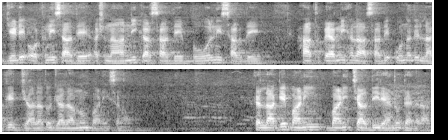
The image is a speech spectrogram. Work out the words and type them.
ਜਿਹੜੇ ਉੱਠ ਨਹੀਂ ਸਕਦੇ, ਇਸ਼ਨਾਨ ਨਹੀਂ ਕਰ ਸਕਦੇ, ਬੋਲ ਨਹੀਂ ਸਕਦੇ, ਹੱਥ ਪੈਰ ਨਹੀਂ ਹਿਲਾ ਸਕਦੇ, ਉਹਨਾਂ ਦੇ ਲਾਗੇ ਜ਼ਿਆਦਾ ਤੋਂ ਜ਼ਿਆਦਾ ਉਹਨੂੰ ਬਾਣੀ ਸੁਣਾਓ। ਤੇ ਲਾਗੇ ਬਾਣੀ ਬਾਣੀ ਚੱਲਦੀ ਰਹਿਣ ਦਿਓ ਦਿਨ ਰਾਤ।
